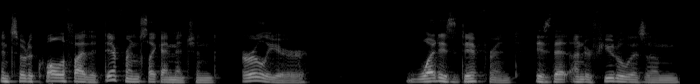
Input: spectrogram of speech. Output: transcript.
And so to qualify the difference, like I mentioned earlier, what is different is that under feudalism,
